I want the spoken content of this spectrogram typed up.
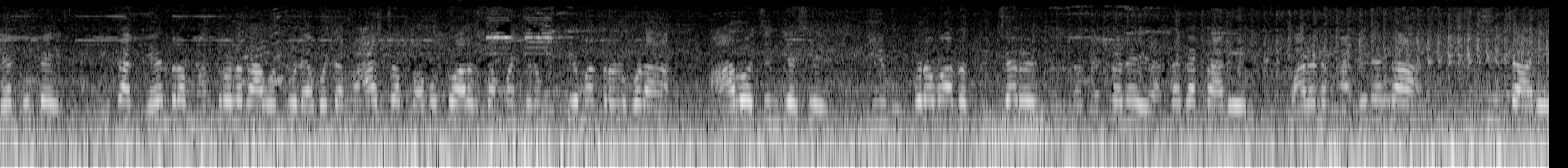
లేకుంటే ఇంకా కేంద్ర మంత్రులు కావచ్చు లేకపోతే రాష్ట్ర ప్రభుత్వాలకు సంబంధించిన ముఖ్యమంత్రులు కూడా ఆలోచన చేసి ఈ ఉగ్రవాద దుశ్చర్యలను వెంటనే ఎండగట్టాలి వారిని కఠినంగా శిక్షించాలి.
